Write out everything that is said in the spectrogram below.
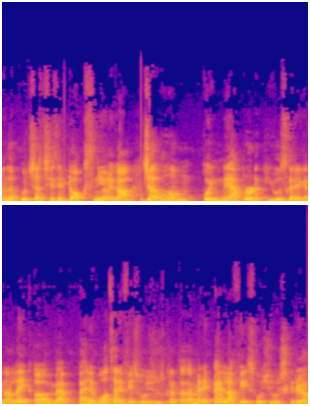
मतलब कुछ अच्छे से टॉक्स नहीं होगा जब हम कोई नया प्रोडक्ट यूज़ करेगा ना लाइक मैं पहले बहुत सारे फेस वॉश यूज़ करता था। मैंने पहला फेस वॉश यूज़ किया।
